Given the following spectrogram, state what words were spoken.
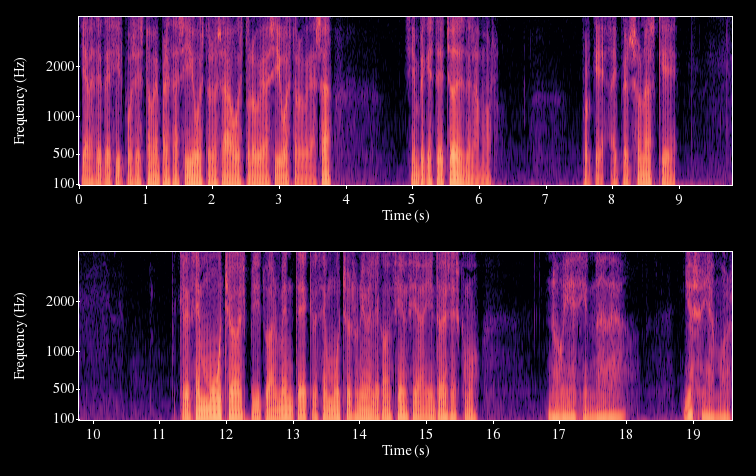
y a veces decir, pues esto me parece así o esto es así o esto lo veo así o esto lo veo así. Siempre que esté hecho desde el amor. Porque hay personas que crecen mucho espiritualmente, crecen mucho su nivel de conciencia y entonces es como no voy a decir nada. Yo soy amor,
